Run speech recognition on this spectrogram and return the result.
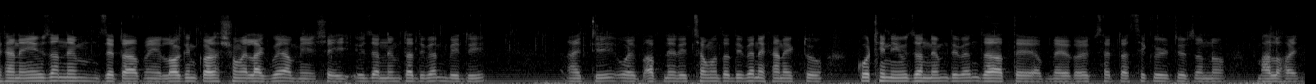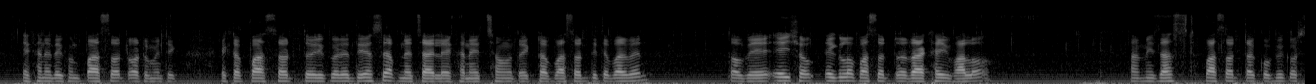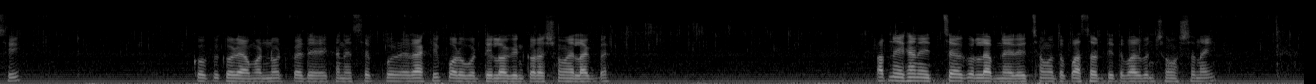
এখানে ইউজার নেম যেটা আপনি লগ ইন করার সময় লাগবে, আমি সেই ইউজার নেমটা দিবেন বিডি আইটি ওয়েব আপনার ইচ্ছা মতো দিবেন। এখানে একটু কঠিন ইউজার নেম দিবেন, যাতে আপনার ওয়েবসাইটটা সিকিউরিটির জন্য ভালো হয়। এখানে দেখুন পাসওয়ার্ড অটোমেটিক একটা পাসওয়ার্ড তৈরি করে দিয়েছে। আপনি চাইলে এখানে ইচ্ছা মতো একটা পাসওয়ার্ড দিতে পারবেন। তবে এই সব, এগুলো পাসওয়ার্ড রাখাই ভালো। আমি জাস্ট পাসওয়ার্ডটা কপি করছি। কপি করে আমার নোটপ্যাডে এখানে সেভ করে রাখি। পরবর্তী লগ করার সময় লাগবে। আপনি এখানে ইচ্ছা করলে আপনার ইচ্ছা মতো পাসওয়ার্ড দিতে পারবেন, সমস্যা নাই।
